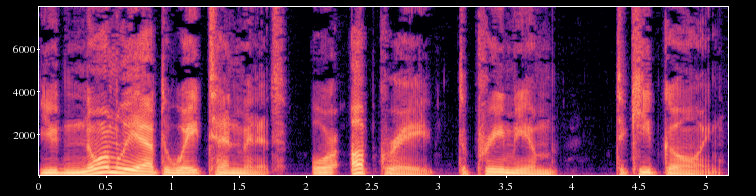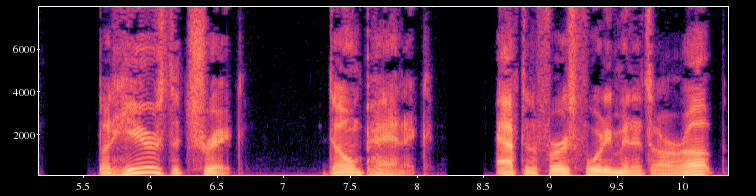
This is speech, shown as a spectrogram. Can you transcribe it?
You'd normally have to wait 10 minutes or upgrade to premium to keep going. But here's the trick. Don't panic. After the first 40 minutes are up,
